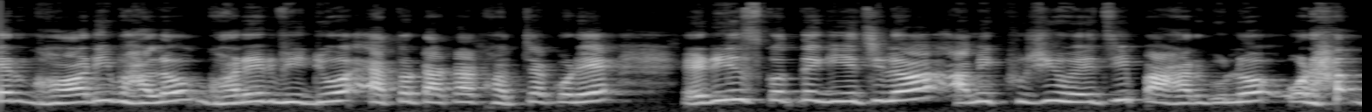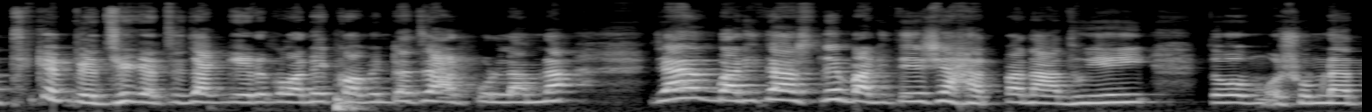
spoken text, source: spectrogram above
এর ঘরই ভালো। ঘরের ভিডিও এত টাকা খরচা করে রিলস করতে গিয়েছিল। আমি খুশি হয়েছি, পাহাড়গুলো ওর হাত থেকে বেঁচে গেছে। যাকে, এরকম অনেক কমেন্ট আছে, আর পড়লাম না। যাই হোক, বাড়িতে আসলে বাড়িতে এসে হাত পা না ধুয়েই তো সোমনাথ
